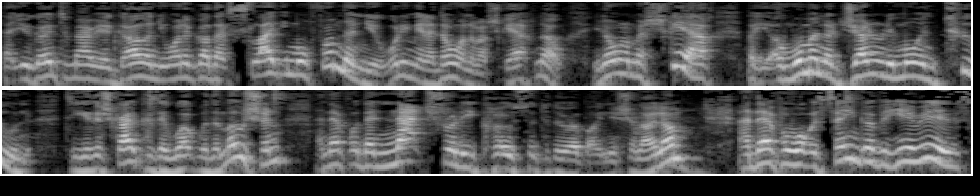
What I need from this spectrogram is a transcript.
that you're going to marry a girl and you want a girl that's slightly more frum than you. What do you mean? I don't want a mashgiach? No, you don't want a mashgiach, but a woman are generally more in tune to Yiddishkeit because they work with emotion and therefore they're naturally closer to the Rabbi Shalom. And therefore what we're saying over here is,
